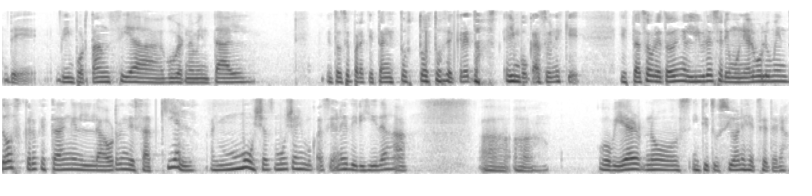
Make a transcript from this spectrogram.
de, importancia gubernamental. Entonces, ¿para qué están estos, todos estos decretos e invocaciones que, está sobre todo en el libro de ceremonial volumen 2, creo que está en la orden de Zadkiel. Hay muchas, muchas invocaciones dirigidas a, gobiernos, instituciones, etcétera.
